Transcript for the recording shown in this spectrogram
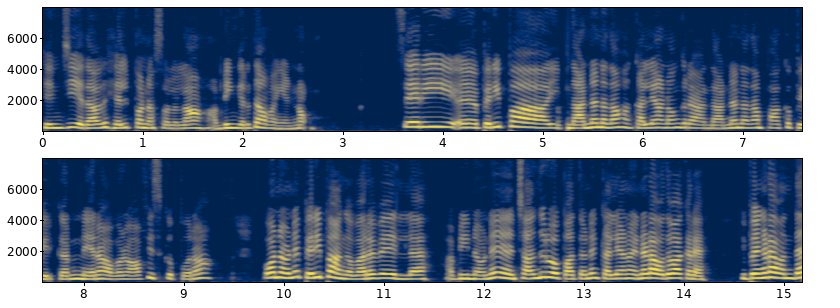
கெஞ்சி ஏதாவது ஹெல்ப் பண்ண சொல்லலாம் அப்படிங்கிறது அவன் எண்ணம். சரி பெரியப்பா இந்த அண்ணனை தான் கல்யாணங்கிற அந்த அண்ணனை தான் பார்க்க போயிருக்காருன்னு நேரம் அவர் ஆஃபீஸ்க்கு போகிறான் போனவுடனே பெரியப்பா அங்கே வரவே இல்லை. அப்படின்னோடனே சந்துருவை பார்த்தோன்னே கல்யாணம் என்னடா உதவாக்கிற? இப்போ எங்கடா வந்த?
